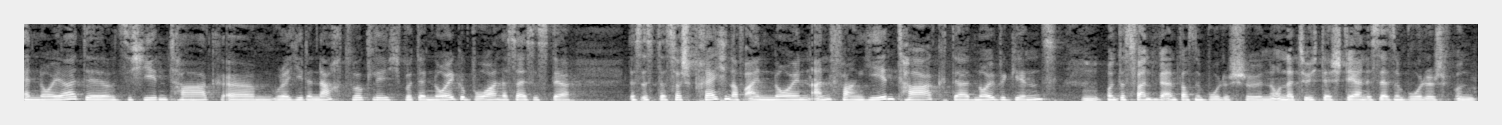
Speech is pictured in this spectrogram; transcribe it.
erneuert, der sich jeden Tag ähm, oder jede Nacht wirklich, wird er neu geboren. Das heißt, es ist der, das ist das Versprechen auf einen neuen Anfang, jeden Tag, der neu beginnt. Mhm. Und das fanden wir einfach symbolisch schön. Und natürlich der Stern ist sehr symbolisch und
